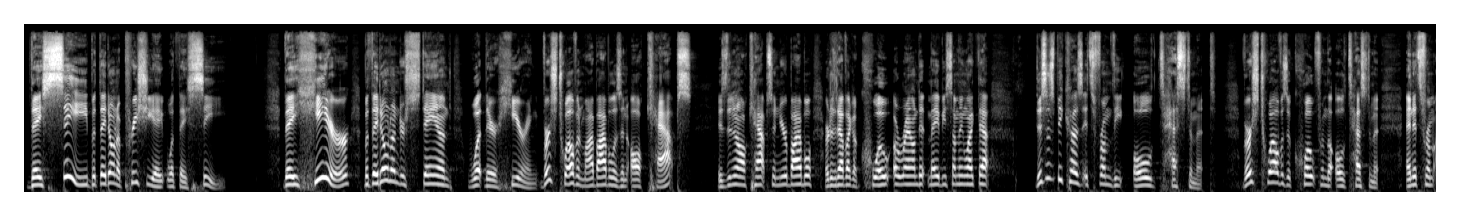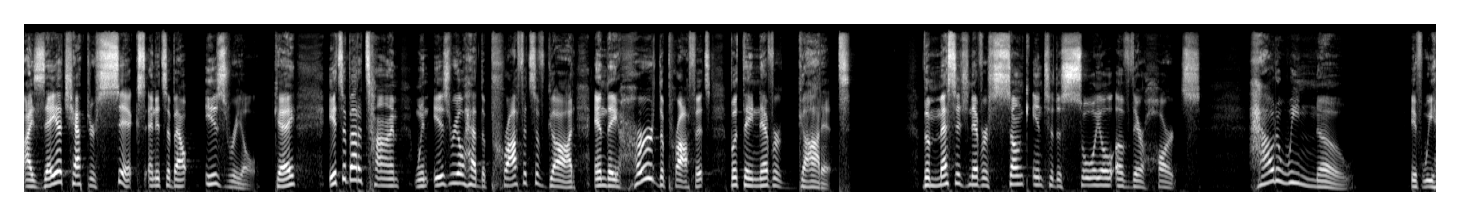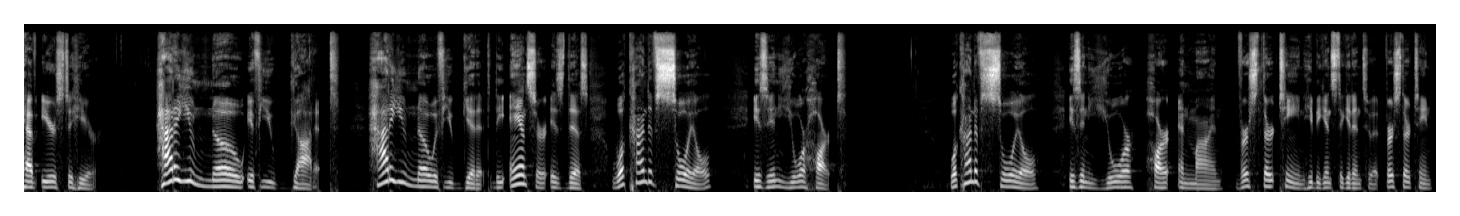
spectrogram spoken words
they see, but they don't appreciate what they see. They hear, but they don't understand what they're hearing. Verse 12 in my Bible is in all caps. Is it in all caps in your Bible? Or does it have like a quote around it, maybe something like that? This is because it's from the Old Testament. Verse 12 is a quote from the Old Testament, and it's from Isaiah chapter 6, and it's about Israel, okay? It's about a time when Israel had the prophets of God, and they heard the prophets, but they never got it the message never sunk into the soil of their hearts. How do we know if we have ears to hear? How do you know if you got it? How do you know if you get it? The answer is this What kind of soil is in your heart? What kind of soil is in your heart and mind? Verse 13, he begins to get into it. Verse 13.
